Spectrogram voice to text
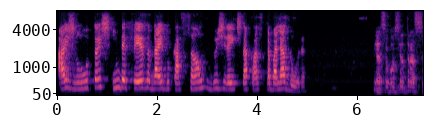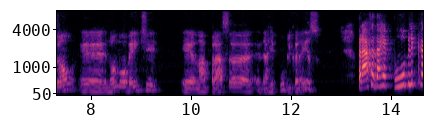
as lutas em defesa da educação, dos direitos da classe trabalhadora. Essa concentração é, normalmente é na Praça da República, não é isso? Praça da República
